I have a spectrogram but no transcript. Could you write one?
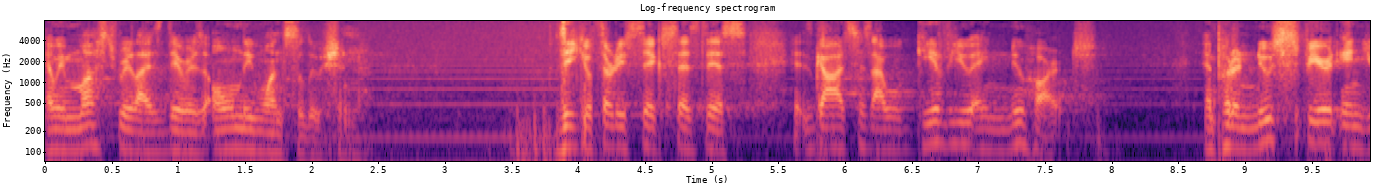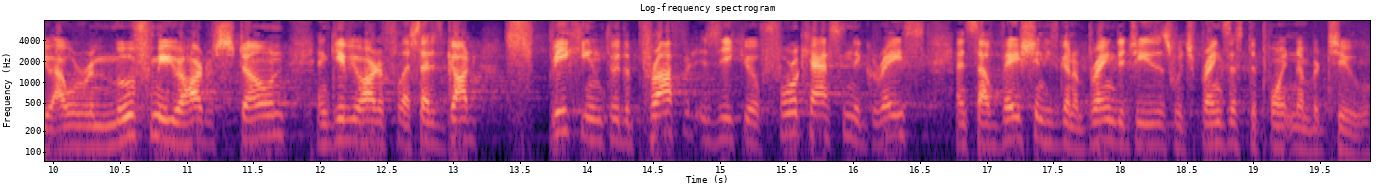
and we must realize there is only one solution. Ezekiel 36 says this God says, I will give you a new heart and put a new spirit in you. I will remove from you your heart of stone and give you a heart of flesh. That is God speaking through the prophet Ezekiel, forecasting the grace and salvation he's going to bring to Jesus, which brings us to point number two.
